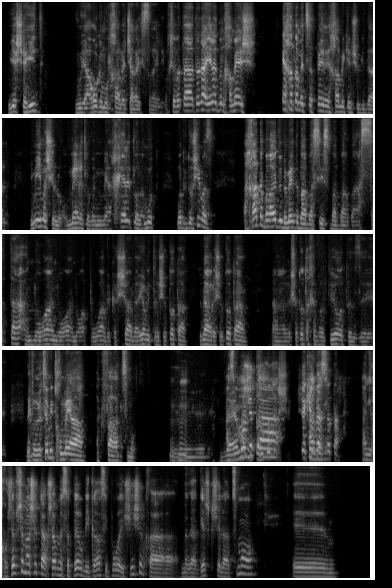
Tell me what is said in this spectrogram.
הוא יהיה שהיד, והוא יהרוג גם אותך ואת שאר הישראלים. עכשיו, אתה, אתה יודע, ילד בן חמש, איך אתה מצפה לאחר מכן שהוא יגדל? עם אימא שלו, אומרת לו ומאחלת לו למות מות קדושים, אז אחת הבעיות זה באמת בבסיס, בהסתה הנורא נורא נורא פרועה וקשה, והיום את רשתות, ה, אתה יודע, הרשתות, ה, הרשתות החברתיות, אז אה, זה כבר יוצא מתחומי הכפר עצמו. אז מה שאתה... שקר והסתה. אני חושב שמה שאתה עכשיו מספר, בעיקר הסיפור האישי שלך, מרגש כשלעצמו, אה,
